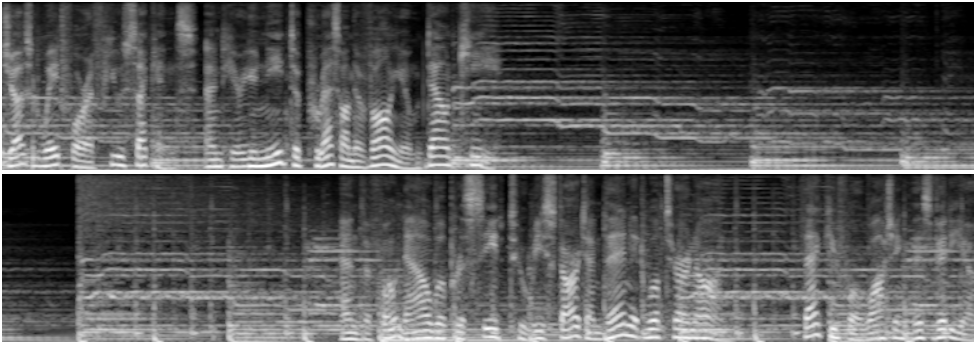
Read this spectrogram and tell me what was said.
Just wait for a few seconds and here you need to press on the volume down key. And the phone now will proceed to restart and then it will turn on. Thank you for watching this video,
